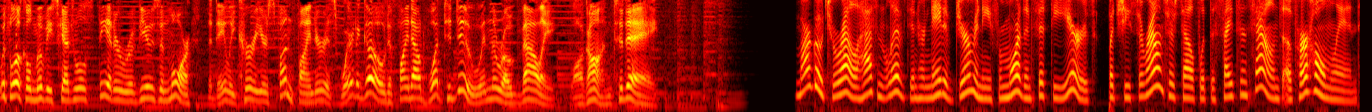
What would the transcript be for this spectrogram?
With local movie schedules, theater reviews, and more, the Daily Courier's Fun Finder is where to go to find out what to do in the Rogue Valley. Log on today. Margot Terrell hasn't lived in her native Germany for more than 50 years, but she surrounds herself with the sights and sounds of her homeland.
